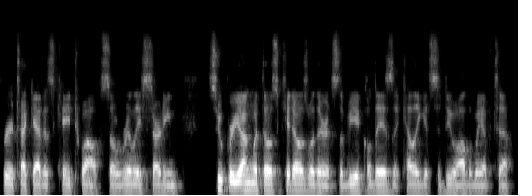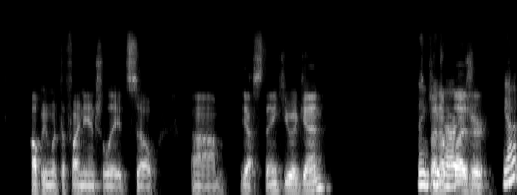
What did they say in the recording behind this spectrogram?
career tech ed as K 12. So, really starting super young with those kiddos, whether it's the vehicle days that Kelly gets to do all the way up to helping with the financial aid. So, um, yes, thank you again. Thank It's been a pleasure. Yeah.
